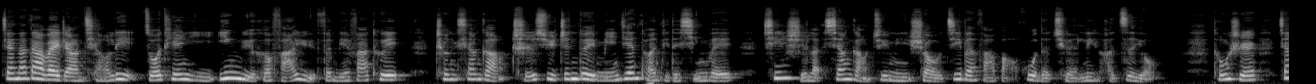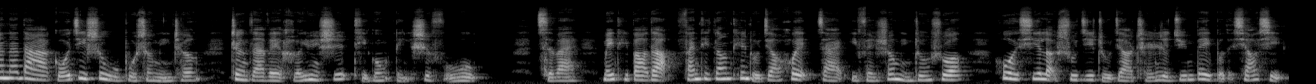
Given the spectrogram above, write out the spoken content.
加拿大外长乔利昨天以英语和法语分别发推，称香港持续针对民间团体的行为侵蚀了香港居民受基本法保护的权利和自由。同时，加拿大国际事务部声明称，正在为何韵诗提供领事服务。此外，媒体报道，梵蒂冈天主教会在一份声明中说，获悉了枢机主教陈日君被捕的消息，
